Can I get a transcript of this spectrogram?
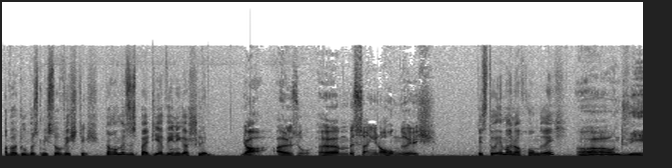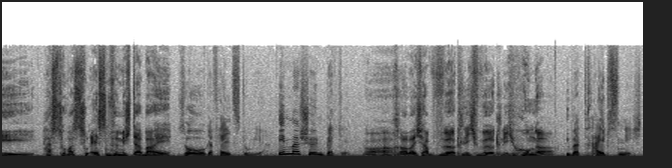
aber du bist nicht so wichtig. Darum ist es bei dir weniger schlimm. Ja, also, ähm, bist du eigentlich noch hungrig? Bist du immer noch hungrig? Oh, und wie? Hast du was zu essen für mich dabei? So gefällst du mir. Immer schön betteln. Ach, aber ich habe wirklich, wirklich Hunger. Übertreib's nicht.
